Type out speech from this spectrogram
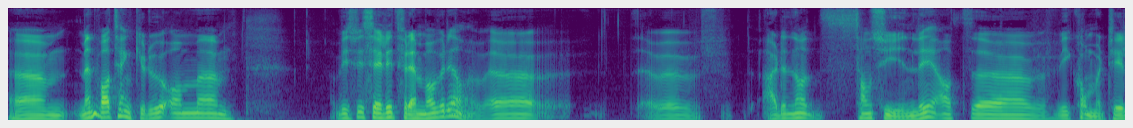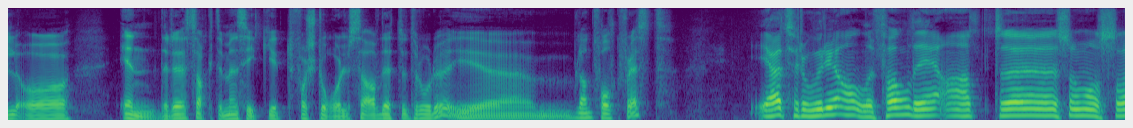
Um, men hva tenker du om uh, hvis vi ser litt fremover, øh, er det sannsynlig at vi kommer til å endre sakte, men sikkert forståelse av dette, tror du, blant folk flest? Jeg tror i alle fall det at, som også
